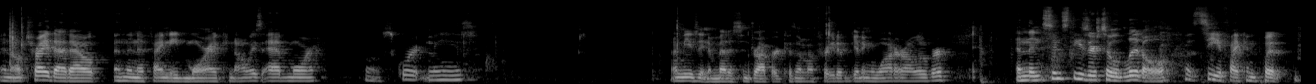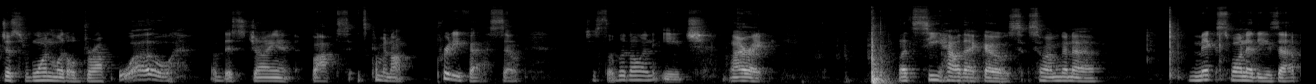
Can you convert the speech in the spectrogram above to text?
And I'll try that out. And then if I need more, I can always add more. A little squirt in these. I'm using a medicine dropper because I'm afraid of getting water all over. And then since these are so little, let's see if I can put just one little drop, whoa, of this giant box. It's coming off pretty fast, so just a little in each. All right, let's see how that goes. So I'm gonna mix one of these up,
